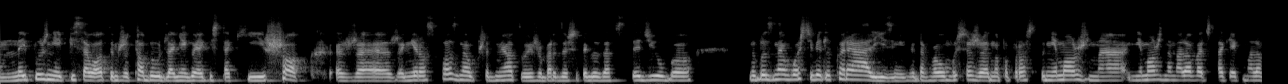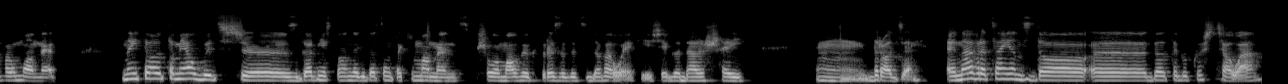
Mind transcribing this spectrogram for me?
no i później pisał o tym, że to był dla niego jakiś taki szok, że, że nie rozpoznał przedmiotu i że bardzo się tego zawstydził, bo, no bo znał właściwie tylko realizm i wydawało mu się, że no po prostu nie można, nie można malować tak, jak malował Monet. No i to, to miał być e, zgodnie z tą anegdotą taki moment przełomowy, który zadecydował o jakiejś jego dalszej mm, drodze. E, No a wracając do, e, do tego kościoła,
